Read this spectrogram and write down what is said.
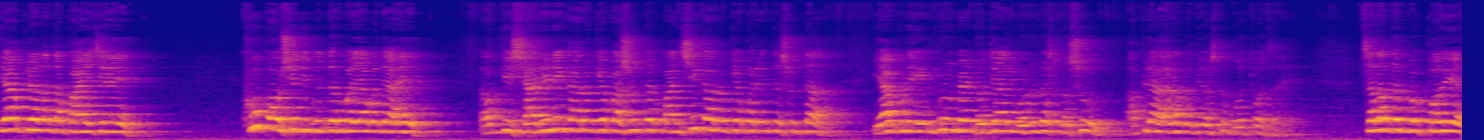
ते आपल्याला आता पाहायचे आहेत खूप औषधी गुणधर्म यामध्ये आहेत. अगदी शारीरिक आरोग्यापासून तर मानसिक आरोग्यापर्यंत सुद्धा यापुढे इम्प्रूव्हमेंट होते आणि म्हणूनच लसूण आपल्या आहारामध्ये असणं महत्त्वाचं आहे. चला तर मग पाहूया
